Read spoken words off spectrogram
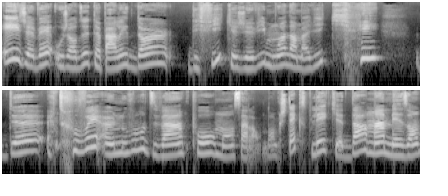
Et je vais aujourd'hui te parler d'un défi que je vis moi dans ma vie qui est de trouver un nouveau divan pour mon salon. Donc, je t'explique, dans ma maison,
